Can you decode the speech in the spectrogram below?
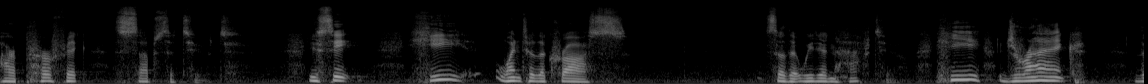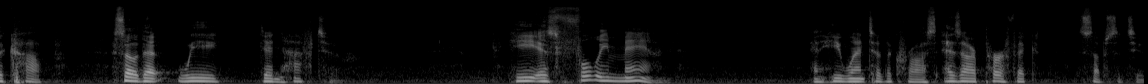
our perfect substitute. You see, he went to the cross so that we didn't have to. He drank the cup so that we didn't have to. He is fully man, and he went to the cross as our perfect substitute.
